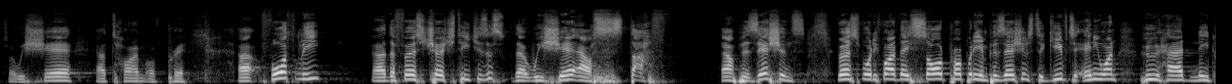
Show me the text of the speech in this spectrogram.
So we share our time of prayer. Uh, fourthly, uh, the first church teaches us that we share our stuff, our possessions. Verse 45 they sold property and possessions to give to anyone who had need.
